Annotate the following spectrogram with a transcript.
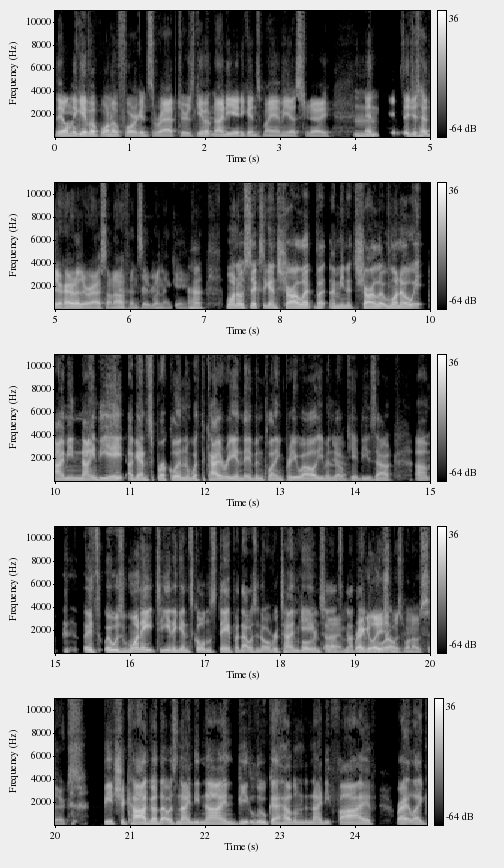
They only gave up 104 against the Raptors, gave up 98 against Miami yesterday. Mhm. And if they just had their head out of their ass on offense, they'd win that game. Uh-huh. 106 against Charlotte, but I mean it's Charlotte. 108, I mean 98 against Brooklyn with the Kyrie, and they've been playing pretty well, even though KD's out. Um, it's it was 118 against Golden State, but that was an overtime game, so that's not Regulation was 106. beat Chicago, that was 99. Beat Luka, held them to 95. Right, like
